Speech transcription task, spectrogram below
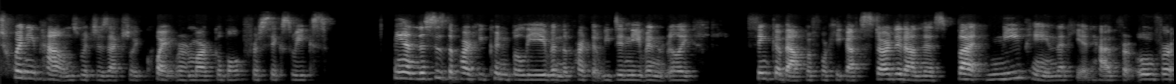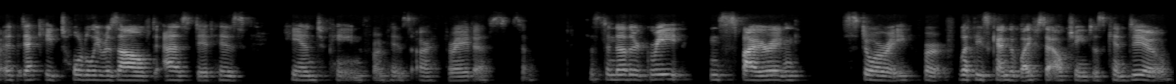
20 pounds, which is actually quite remarkable for six weeks. And this is the part he couldn't believe, and the part that we didn't even really think about before he got started on this. But knee pain that he had had for over a decade totally resolved, as did his hand pain from his arthritis. So, just another great, inspiring story for what these kind of lifestyle changes can do.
